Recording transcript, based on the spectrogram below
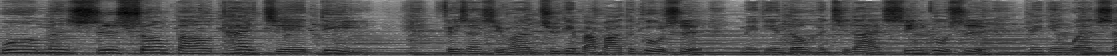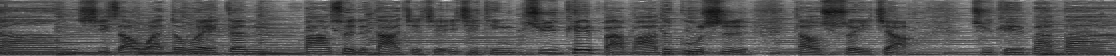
我们是双胞胎姐弟，非常喜欢 GK 爸爸的故事，每天都很期待新故事，每天晚上洗澡完都会跟八岁的大姐姐一起听 GK 爸爸的故事到睡觉。GK 爸爸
